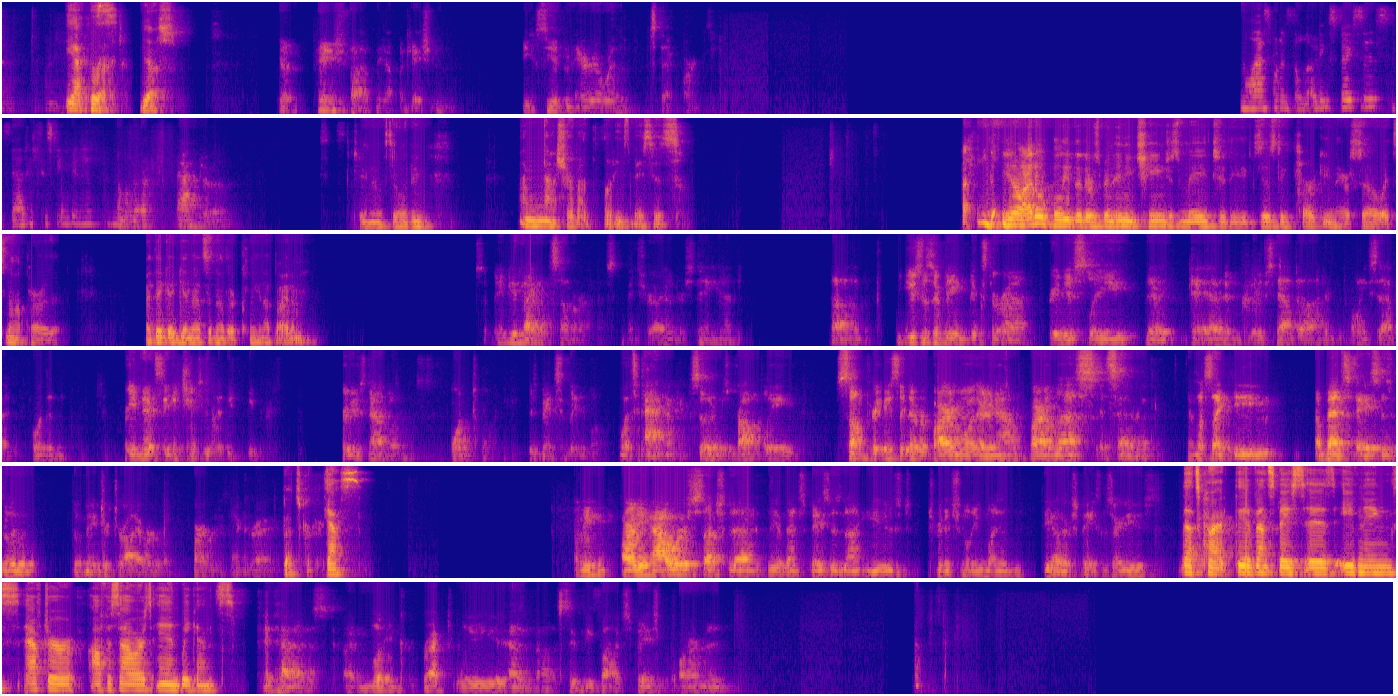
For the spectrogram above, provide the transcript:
Yes. Correct, yes. Yeah, page five of the application. You can see it in an area where the stack park. The last one is the loading spaces. Is that distinctive from the factor? Do you know if they're any? I'm not sure about the loading spaces. I- You know, I don't believe that there's been any changes made to the existing parking there, so it's not part of it. I think, again, that's another cleanup item. So maybe if I could summarize, to make sure I understand. Uh, Uses are being mixed around. Previously, they they have been reduced down to hundred and twenty-seven for the remixing of uses that need to be reduced down to one twenty is basically what's happening. So there was probably some previously that required more, that are now require less, et cetera. It looks like the event space is really the the major driver of parking, is that correct? That's correct. Yes, I mean, are the hours such that the event space is not used traditionally when the other spaces are used? that's correct. The event space is evenings, after office hours and weekends. It has, if I'm looking correctly, it has about a sixty-five space requirement.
